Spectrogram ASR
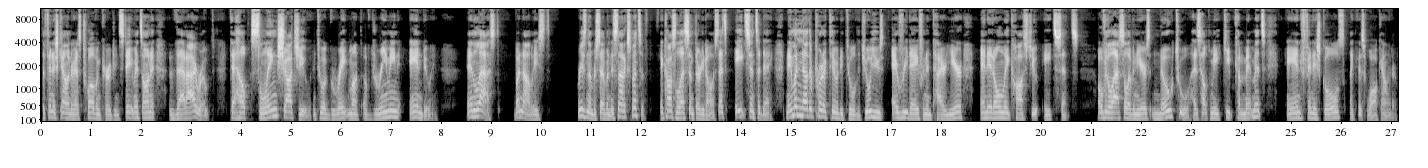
the Finish calendar has 12 encouraging statements on it that I wrote to help slingshot you into a great month of dreaming and doing. And last but not least, reason number seven, it's not expensive. It costs less than $30. That's eight cents a day. Name another productivity tool that you'll use every day for an entire year, and it only costs you eight cents. Over the last 11 years, no tool has helped me keep commitments and finish goals like this wall calendar.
